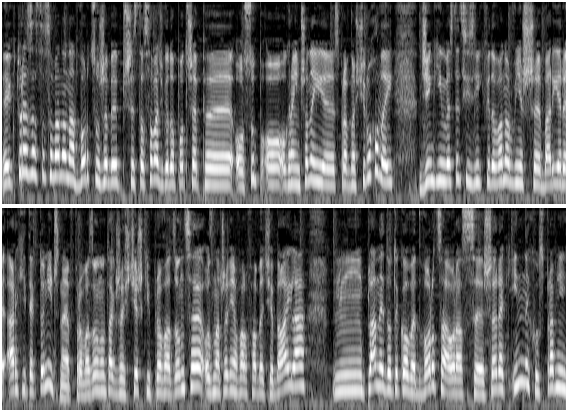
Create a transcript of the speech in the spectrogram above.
e, które zastosowano na dworcu, żeby przystosować go do potrzeb e, osób o ograniczonej e, sprawności ruchowej. Dzięki inwestycji zlikwidowano również bariery architektoniczne. Wprowadzono także ścieżki prowadzące, oznaczenia w alfabecie Braille'a, mm, plany dotykowe dworca oraz szereg innych usprawnień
